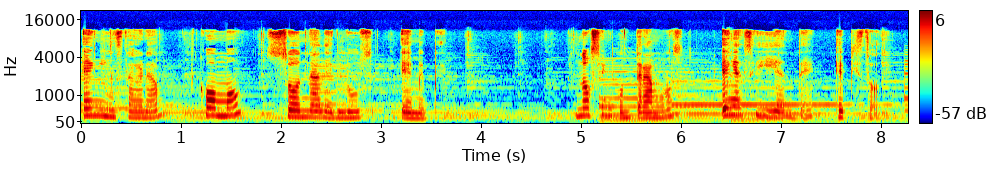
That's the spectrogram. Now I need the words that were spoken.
en Instagram como Zona de Luz MP. Nos encontramos en el siguiente episodio.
